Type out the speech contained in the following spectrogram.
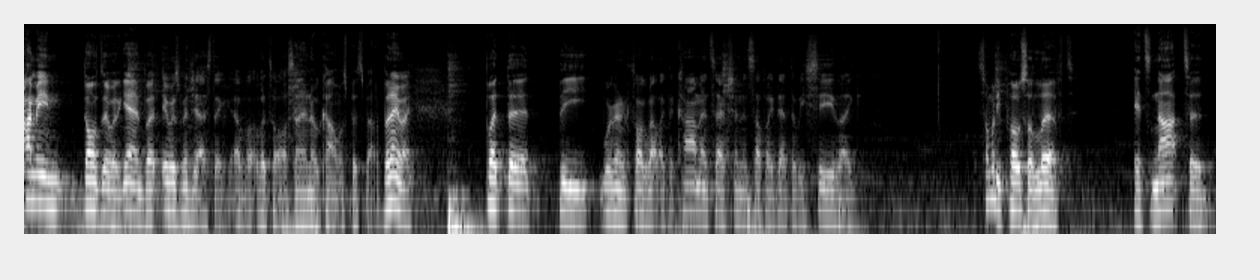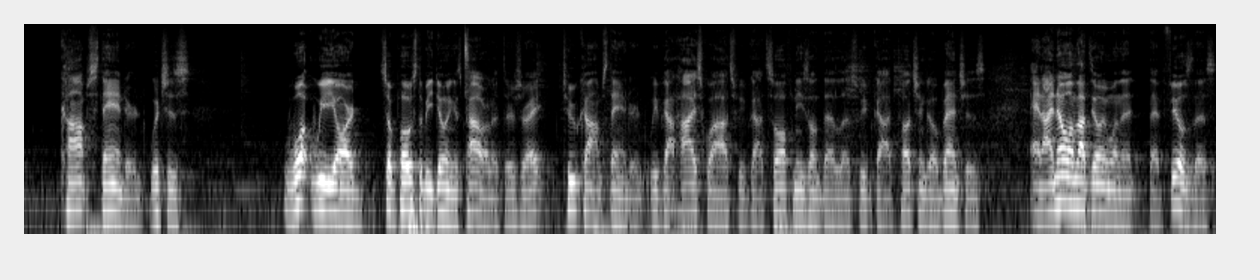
i mean don't do it again but it was majestic of a, of a toss and i know colin was pissed about it but anyway but the the we're going to talk about like the comment section and stuff like that that we see like somebody posts a lift it's not to comp standard which is what we are supposed to be doing as powerlifters, right? To comp standard. We've got high squats, we've got soft knees on deadlifts, we've got touch and go benches. And I know I'm not the only one that, that feels this.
